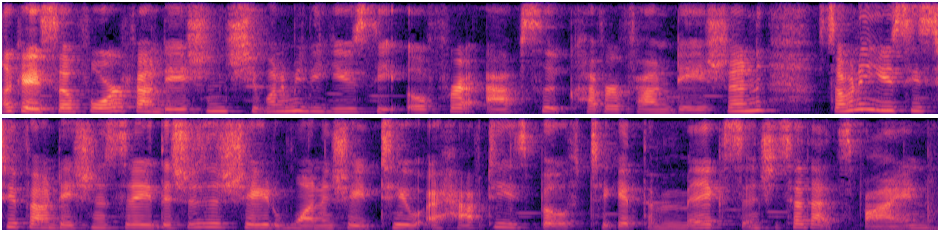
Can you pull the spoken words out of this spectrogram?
Okay, so for foundation, she wanted me to use the Ofra Absolute Cover Foundation. So I'm going to use these two foundations today. This is a shade 1 and shade 2. I have to use both to get them mixed, and she said that's fine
